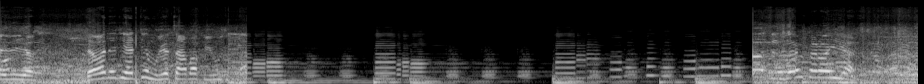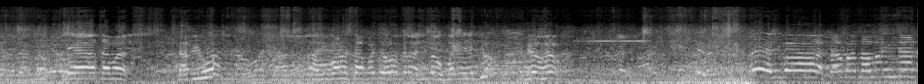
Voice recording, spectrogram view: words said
થઈ રહી છે જવા દેજે હેઠી હું ચા બા પીવું છું કરો અહીંયા લે ચા પીવો હરિભાનો ચા પડી દેવો પેલા ઊભા રહી જજો હેલો હેલો એ ચા બા લઈ યાર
